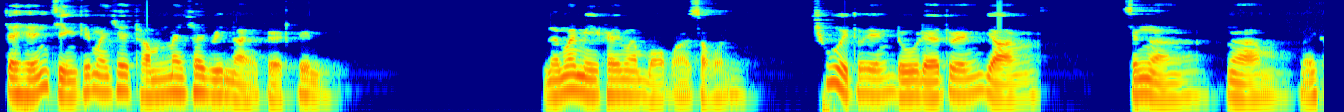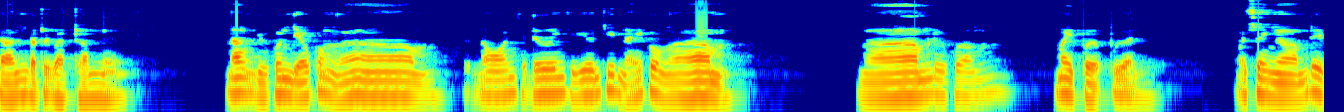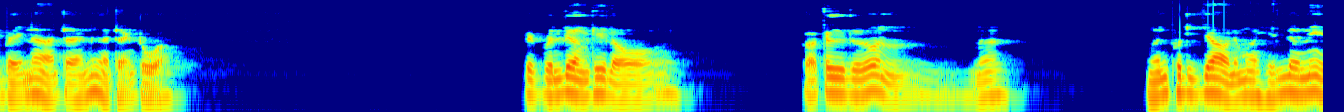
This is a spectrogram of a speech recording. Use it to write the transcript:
จะเห็นสิ่งที่ไม่ใช่ธรรมไม่ใช่วินัยเกิดขึ้น แล้วไม่มีใครมาบอกมาสอนช่วยตัวเองดูแลตัวเองอย่างสง่างามในการปฏิบัติธรรมนี่นั่งอยู่คนเดียวก็งามจะนอนจะเดินจะยืนที่ไหนก็งาม งามด้วยความไม่เปิดเปื้อน ไม่ใช่งามด้วยใบหน้าแต่เนื้อแต่งตัวเป็นเรื่องที่เราก็ตื่นร้นนะเหมือนพุทธเจ้าเนี่ยเมื่อเห็นเรื่องนี้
